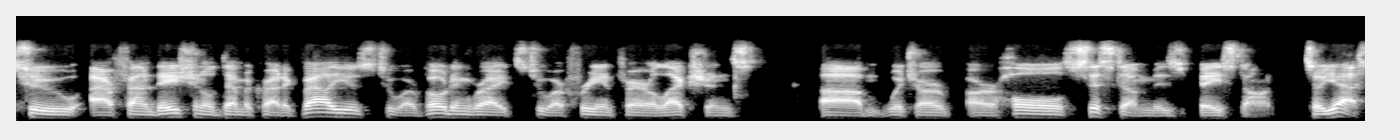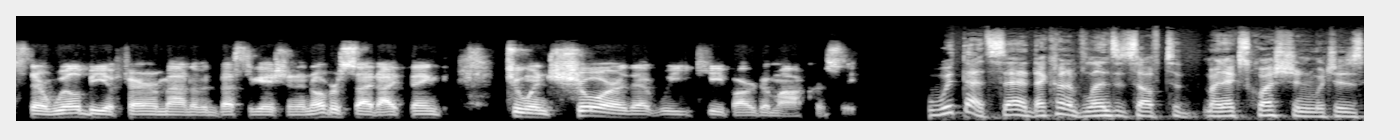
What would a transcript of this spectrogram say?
to our foundational democratic values, to our voting rights, to our free and fair elections, um, which our our whole system is based on. So, yes, there will be a fair amount of investigation and oversight, I think, to ensure that we keep our democracy. With that said, that kind of lends itself to my next question, which is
